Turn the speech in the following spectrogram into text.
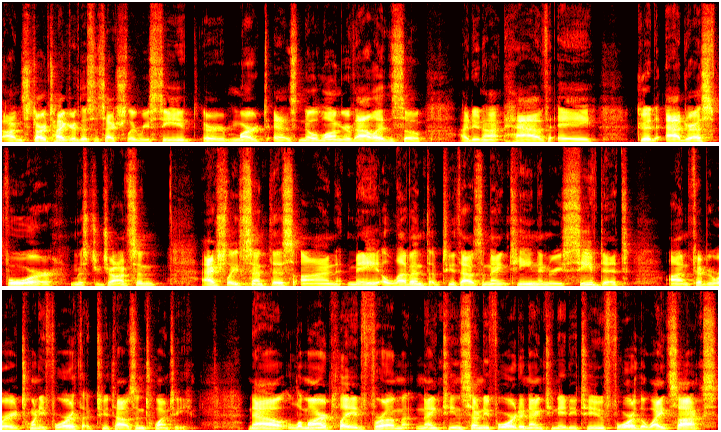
on Star Tiger, this is actually received or marked as no longer valid, so I do not have a good address for Mr. Johnson. I actually sent this on May 11th of 2019 and received it on February 24th of 2020. Now, Lamar played from 1974 to 1982 for the White Sox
